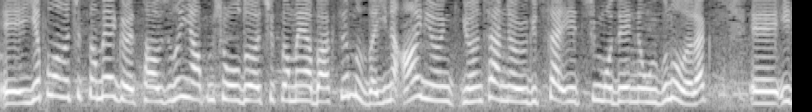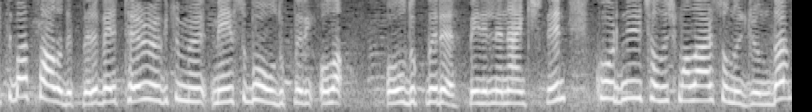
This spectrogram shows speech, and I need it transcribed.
E, yapılan açıklamaya göre savcılığın yapmış olduğu açıklamaya baktığımızda yine aynı yön- yöntemle örgütsel iletişim modeline uygun olarak e, irtibat sağladıkları ve terör örgütü mensubu oldukları ola- oldukları belirlenen kişilerin koordineli çalışmalar sonucunda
